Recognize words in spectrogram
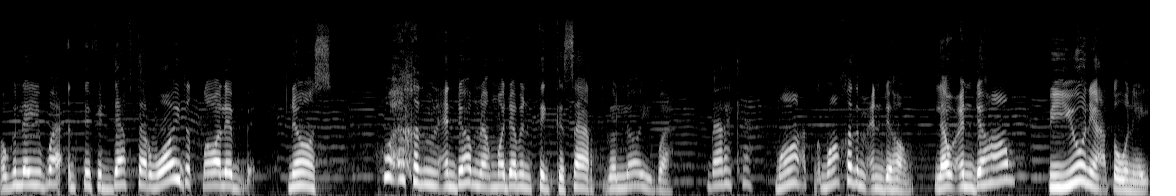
أقول له يبا أنت في الدفتر وايد تطالب ناس. روح أخذ من عندهم ما دام أنت انكسرت. قال لا يبا. بركة. ما ما اخذ من عندهم. لو عندهم بيون يعطوني.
